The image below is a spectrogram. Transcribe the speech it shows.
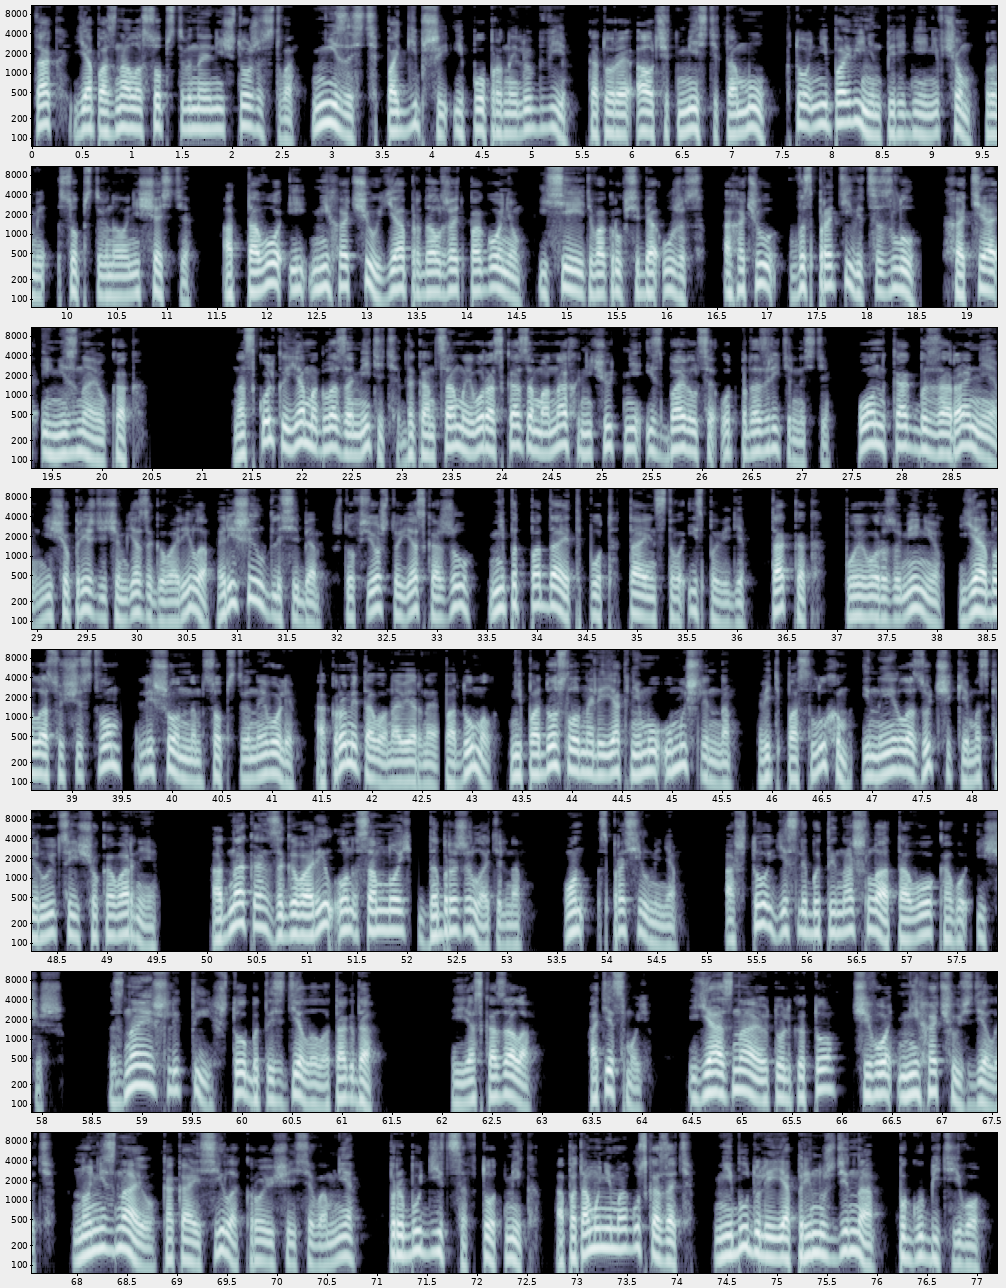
Так я познала собственное ничтожество, низость погибшей и попранной любви, которая алчит мести тому, кто не повинен перед ней ни в чем, кроме собственного несчастья. Оттого и не хочу я продолжать погоню и сеять вокруг себя ужас, а хочу воспротивиться злу, хотя и не знаю как. Насколько я могла заметить, до конца моего рассказа монах ничуть не избавился от подозрительности. Он как бы заранее, еще прежде чем я заговорила, решил для себя, что все, что я скажу, не подпадает под таинство исповеди, так как по его разумению, я была существом, лишенным собственной воли. А кроме того, наверное, подумал, не подослана ли я к нему умышленно, ведь, по слухам, иные лазутчики маскируются еще коварнее. Однако заговорил он со мной доброжелательно. Он спросил меня, «А что, если бы ты нашла того, кого ищешь? Знаешь ли ты, что бы ты сделала тогда?» И я сказала, «Отец мой, я знаю только то, чего не хочу сделать, но не знаю, какая сила, кроющаяся во мне, пробудится в тот миг, а потому не могу сказать, не буду ли я принуждена погубить его.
